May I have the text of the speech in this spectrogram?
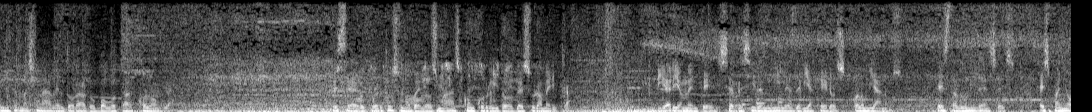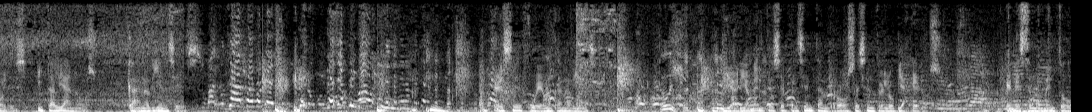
Internacional El Dorado, Bogotá, Colombia. Este aeropuerto es uno de los más concurridos de Sudamérica. Diariamente se reciben miles de viajeros colombianos, estadounidenses, españoles, italianos, canadienses. Ese fue un canadiense. Diariamente se presentan roces entre los viajeros. En este momento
